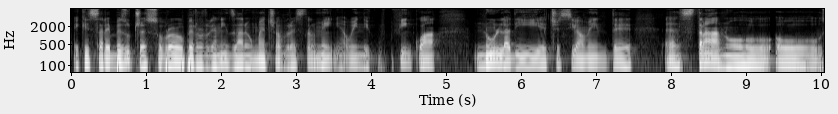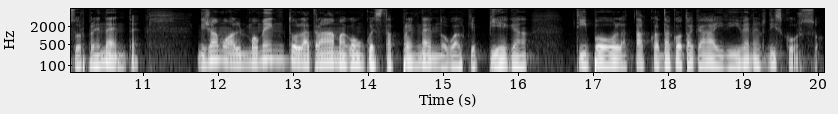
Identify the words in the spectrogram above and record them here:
e che sarebbe successo proprio per organizzare un match a WrestleMania, quindi fin qua nulla di eccessivamente eh, strano o, o sorprendente. Diciamo al momento la trama comunque sta prendendo qualche piega, tipo l'attacco a Dakota Kai di venerdì scorso,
